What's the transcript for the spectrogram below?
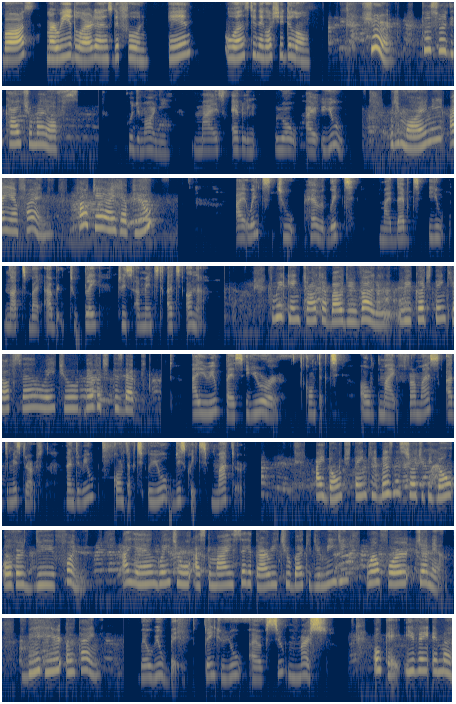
Boss, Maria Eduarda answered the phone and wants to negotiate the loan. Sure, transfer the call to my office. Good morning, Miss Evelyn. How are you? Good morning, I am fine. How can I help you? I went to regret my debt you not by able to play tournament at honor. We can talk about the value. We could think of some way to divide this debt. I will pass your contact on my pharmacy administrator and will contact you discreet matter. I don't think business should be done over the phone. I am going to ask my secretary to back the meeting room for Janet. Be here on time. Well will be. Thank you, I've so much. Okay, even Emma.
